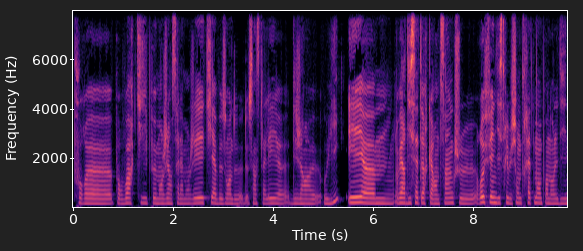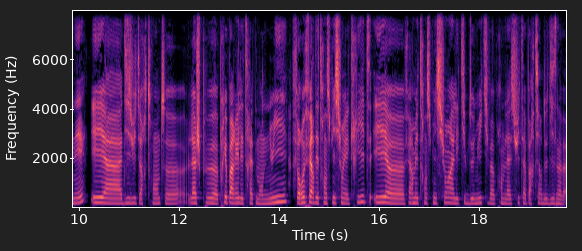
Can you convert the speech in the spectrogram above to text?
pour, euh, pour voir qui peut manger en salle à manger, qui a besoin de, de s'installer euh, déjà euh, au lit. Et vers 17h45, je refais une distribution de traitements pendant le dîner. Et à 18h30, euh, là, je peux préparer les traitements de nuit, refaire des transmissions écrites et faire mes transmissions à l'équipe de nuit qui va prendre la suite à partir de 19h.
